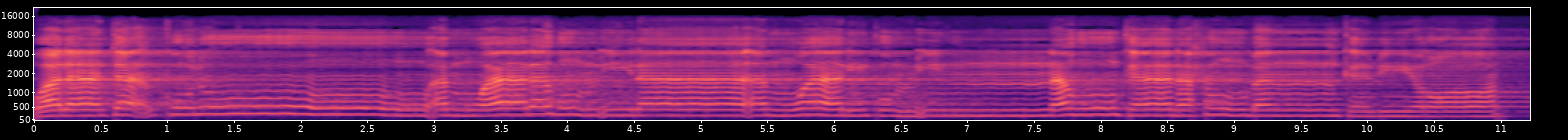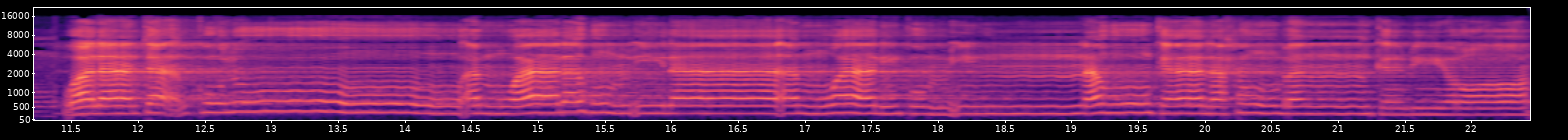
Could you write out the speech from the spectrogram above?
ولا تأكلوا أموالهم إلى أموالكم إنه كان حوبا كبيرا. ولا تأكلوا أموالهم إلى أموالكم إنه كان حوبا كبيرا.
